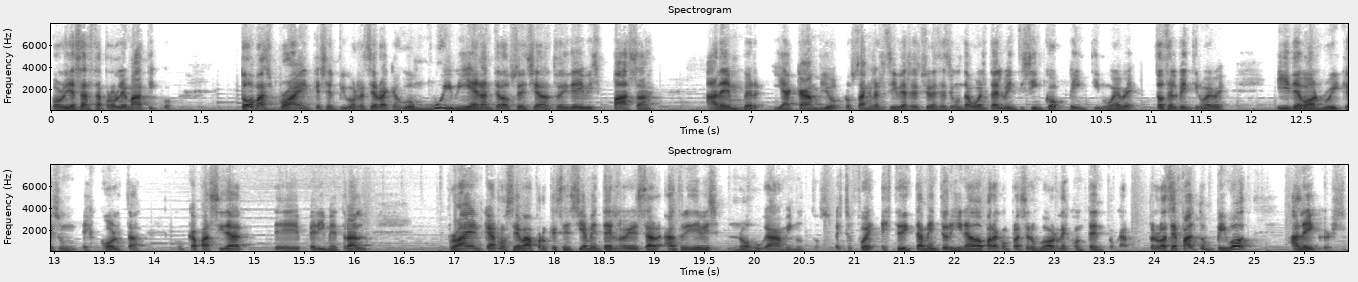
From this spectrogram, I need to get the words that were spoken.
podría ser hasta problemático. Thomas Bryant, que es el pivot reserva, que jugó muy bien ante la ausencia de Anthony Davis, pasa a Denver y a cambio Los Ángeles recibe selecciones de segunda vuelta del 25, 29, entonces el 29, y Devon Reed, que es un escolta con capacidad eh, perimetral. Brian Carlos se va porque sencillamente al regresar Anthony Davis no jugaba minutos. Esto fue estrictamente originado para complacer a un jugador descontento, Carlos. Pero le hace falta un pivot a Lakers.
